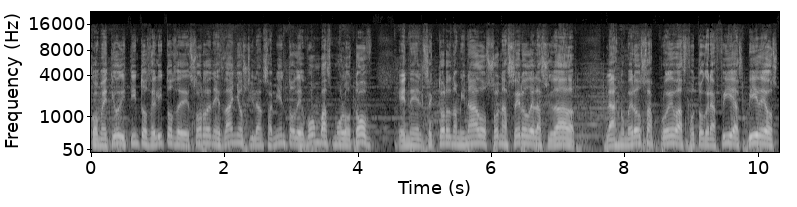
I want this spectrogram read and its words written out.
cometió distintos delitos de desórdenes, daños y lanzamiento de bombas Molotov en el sector denominado Zona Cero de la ciudad. Las numerosas pruebas, fotografías, videos,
